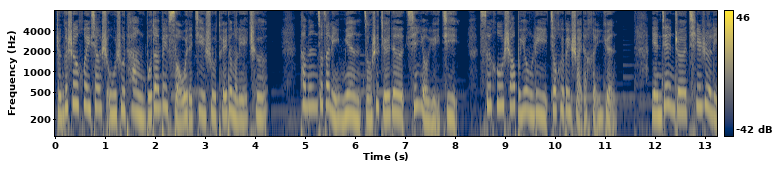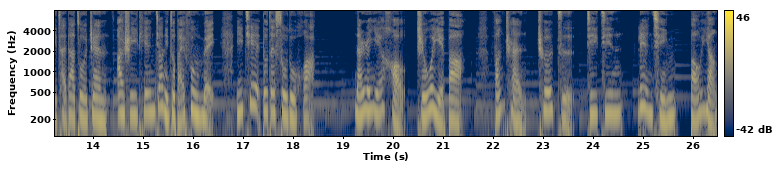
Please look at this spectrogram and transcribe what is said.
整个社会像是无数趟不断被所谓的技术推动的列车，她们坐在里面总是觉得心有余悸，似乎稍不用力就会被甩得很远。眼见着七日理财大作战，二十一天教你做白富美，一切都在速度化。男人也好，职位也罢，房产、车子、基金、恋情、保养，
